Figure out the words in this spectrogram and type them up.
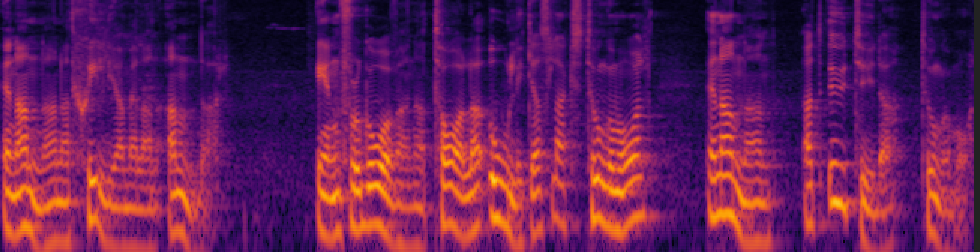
en annan att skilja mellan andar. En får gåvan att tala olika slags tungomål, en annan att uttyda tungomål.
